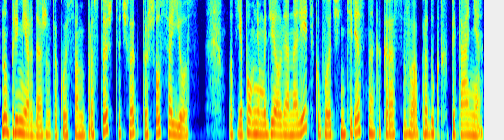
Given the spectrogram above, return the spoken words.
ну, пример даже вот такой самый простой, что человек пришел с iOS. Вот я помню, мы делали аналитику, было очень интересно как раз в продуктах питания,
